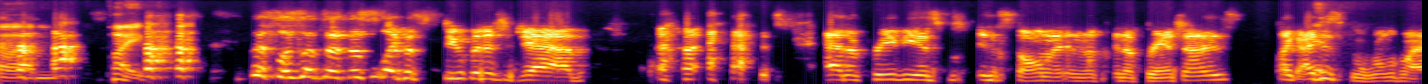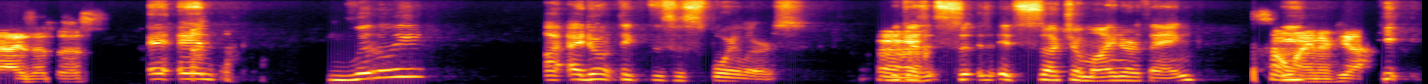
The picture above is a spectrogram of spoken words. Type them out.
um pipe this was a, this is like the stupidest jab at, at a previous installment in the in a franchise. Like I just rolled my eyes at this. and, and literally I, I don't think this is spoilers because it's it's such a minor thing so he- minor, yeah. he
